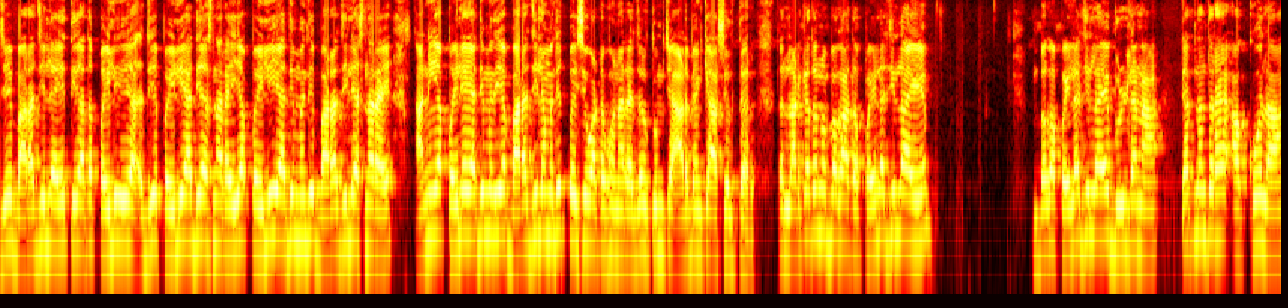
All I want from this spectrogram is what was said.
जे बारा जिल्हे आहेत ते आता पहिली जे पहिली यादी असणार आहे या पहिली यादीमध्ये बारा जिल्हे असणार आहे आणि या पहिल्या यादीमध्ये या बारा जिल्ह्यामध्येच पैसे वाटप होणार आहे जर तुमच्या आड बँके असेल तर. तर लाडक्यातून बघा आता पहिला जिल्हा आहे बघा पहिला जिल्हा आहे बुलढाणा त्यात नंतर आहे अकोला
